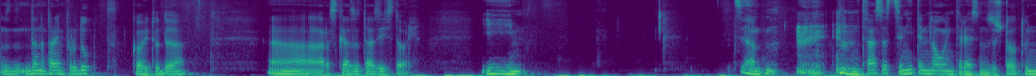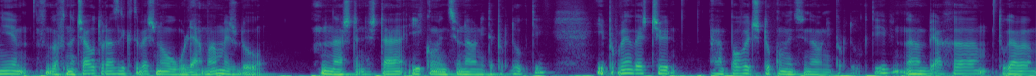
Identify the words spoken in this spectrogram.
да направим продукт, който да а, разказва тази история. И това с цените е много интересно, защото ние в началото разликата беше много голяма между нашите неща и конвенционалните продукти. И проблем беше, че повечето конвенционални продукти бяха тогава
